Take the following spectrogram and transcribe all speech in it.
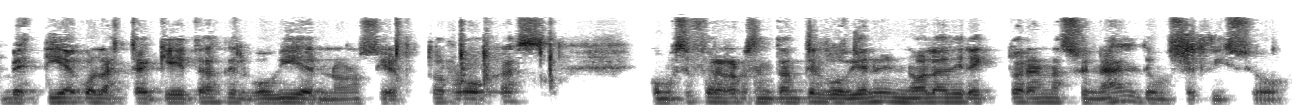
vestía con las chaquetas del gobierno, ¿no es cierto?, rojas, como si fuera representante del gobierno y no la directora nacional de un servicio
